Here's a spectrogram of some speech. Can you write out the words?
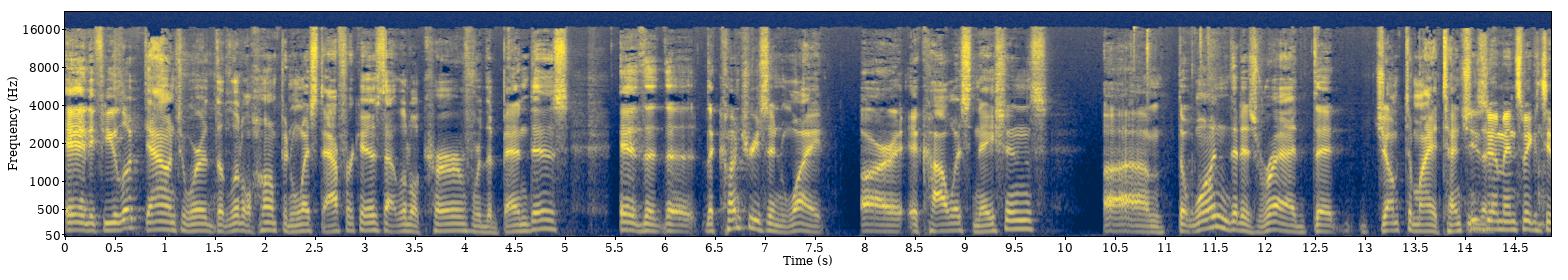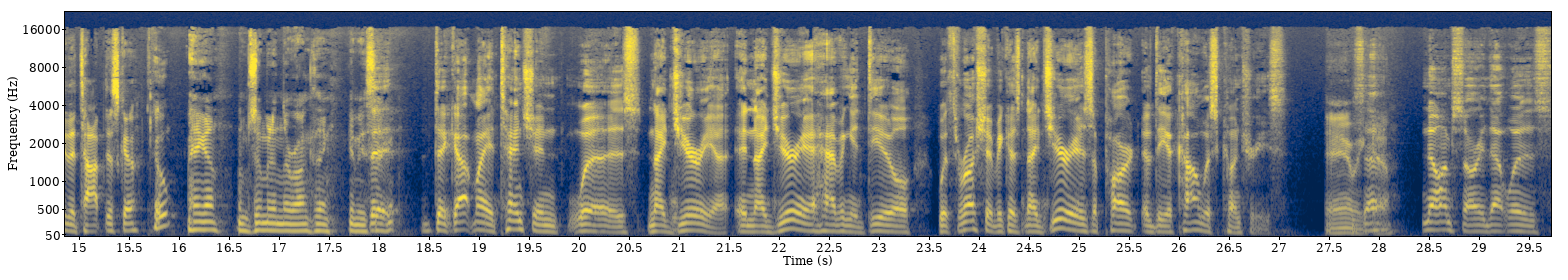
And if you look down to where the little hump in West Africa is, that little curve where the bend is, eh, the the, the countries in white are ECOWAS nations. Um, the one that is red that jumped to my attention. Can you that- zoom in so we can see the top disco? Oh, hang on. I'm zooming in the wrong thing. Give me a second. that, that got my attention was Nigeria, and Nigeria having a deal with Russia because Nigeria is a part of the ECOWAS countries. There we that- go. No, I'm sorry. That was.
